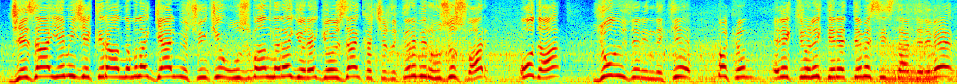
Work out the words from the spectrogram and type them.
ceza yemeyecekleri anlamına gelmiyor. Çünkü uzmanlara göre gözden kaçırdıkları bir husus var. O da yol üzerindeki bakın elektronik denetleme sistemleri ve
